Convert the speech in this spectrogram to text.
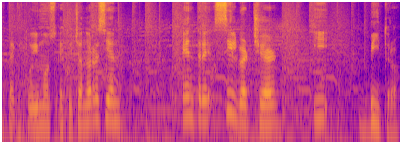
esta que estuvimos escuchando recién, entre Silverchair y Vitro.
